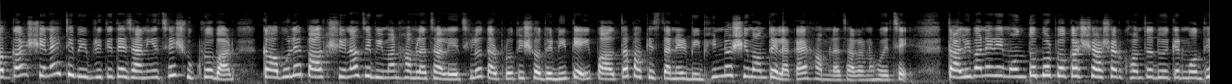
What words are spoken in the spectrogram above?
আফগান সেনা একটি বিবৃতিতে জানিয়েছে, শুক্রবার কাবুলে পাক সেনা যে বিমান হামলা চালিয়েছিল, তার প্রতিশোধ নিতেই পাল্টা পাকিস্তানের বিভিন্ন সীমান্ত এলাকায় হামলা চালানো হয়েছে। তালিবানের এই মন্তব্য প্রকাশ্যে আসার ঘণ্টা দুয়েকের মধ্যে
